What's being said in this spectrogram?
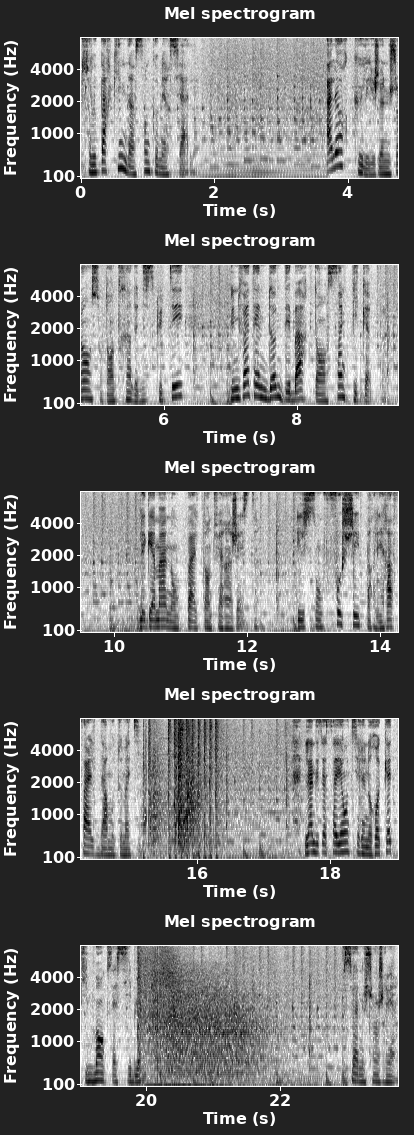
sur le parking d'un centre commercial. Alors que les jeunes gens sont en train de discuter, une vingtaine d'hommes débarquent dans cinq pick-up. Les gamins n'ont pas le temps de faire un geste. Ils sont fauchés par les rafales d'armes automatiques. L'un des assaillants tire une roquette qui manque sa cible. Ça ne change rien.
